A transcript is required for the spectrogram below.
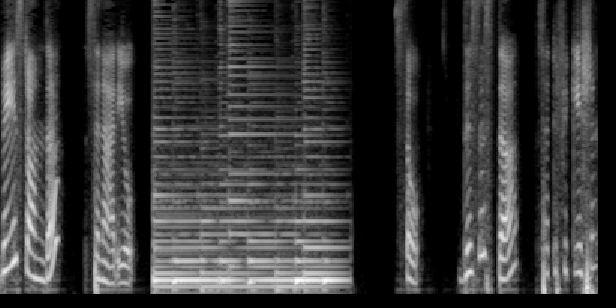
based on the scenario. So this is the certification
